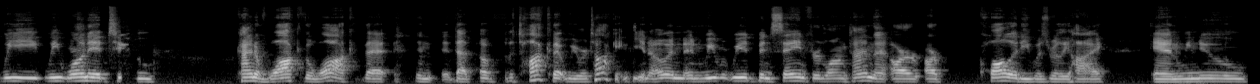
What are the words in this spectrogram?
we we wanted to kind of walk the walk that in that of the talk that we were talking, you know, and and we we had been saying for a long time that our our quality was really high, and we knew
